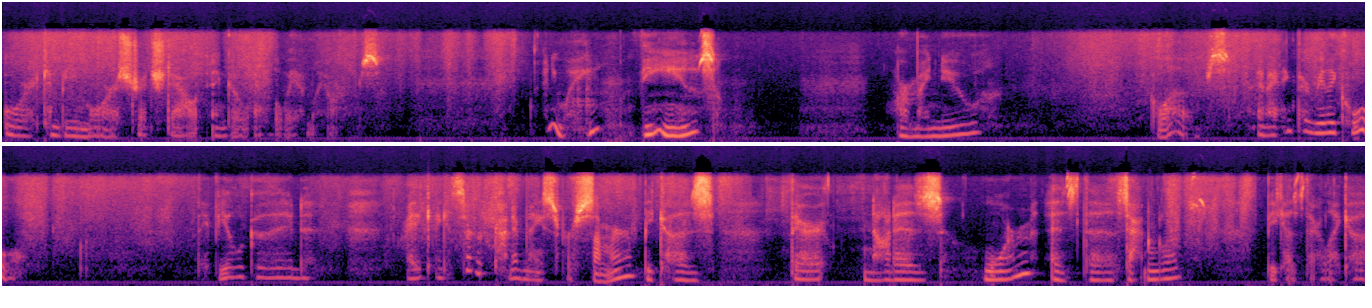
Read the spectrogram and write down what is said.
Or it can be more stretched out and go all the way up my arms. Anyway, these are my new gloves, and I think they're really cool. They feel good. I I, guess they're kind of nice for summer because they're not as warm as the satin gloves because they're like a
